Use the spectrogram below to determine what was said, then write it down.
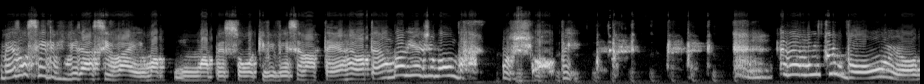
Mesmo se ele virasse, vai, uma, uma pessoa que vivesse na Terra, eu até andaria de mão dada no shopping. Era muito bom, meu.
